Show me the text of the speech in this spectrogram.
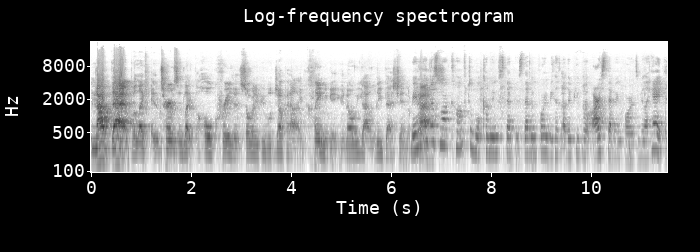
Not that, but like in terms of like the whole craze and so many people jumping out and claiming it. You know, we gotta leave that shit in the Maybe past. they're just more comfortable coming step stepping forward because other people are stepping forward to be like, hey,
